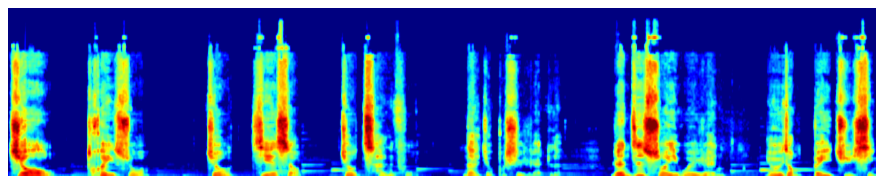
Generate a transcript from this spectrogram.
就退缩、就接受、就臣服。那就不是人了。人之所以为人，有一种悲剧性，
